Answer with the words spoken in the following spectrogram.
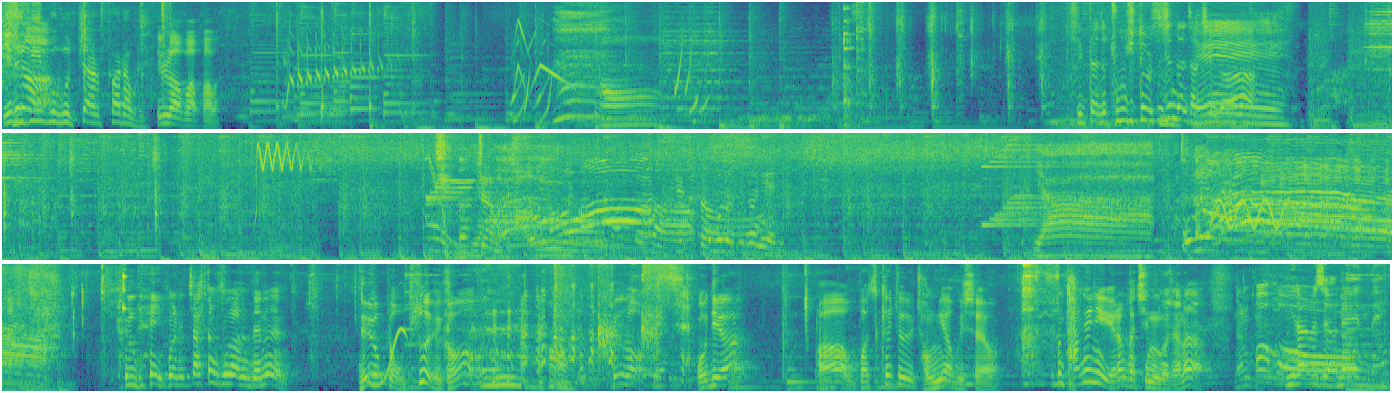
이들아. 이게 뭐짤 빨아 그래. 일로 와봐, 봐봐. 일단 저 중식도를 쓰신다는 자체가. 네. 진짜 맛있어. 어머나 세상에. 야. 근데 이번에 짜장수 가는 데는 내 옆에 없어, 얘가. 그래서 어디야? 아, 오빠 스케줄 정리하고 있어요. 그럼 당연히 얘랑 같이 있는 거잖아. 일하면서 연애했네.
